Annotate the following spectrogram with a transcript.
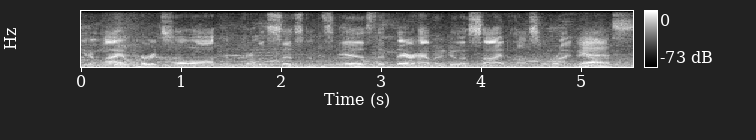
you know, I have heard so often from assistants is that they're having to do a side hustle right now. Yes.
